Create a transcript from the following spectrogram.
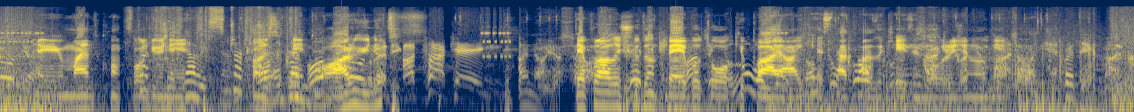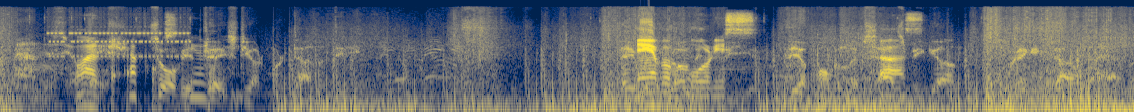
A mind control unit garrison. Structure Constant abandoned. our unit. Attacking. I They probably shouldn't be able to occupy, I guess that was the case in the original game. thoughts. Predict my command is your What the Soviet taste your mortality. They have a come Boris. The apocalypse has begun. Bringing down the hammer.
